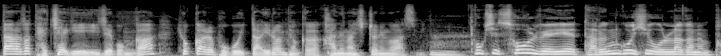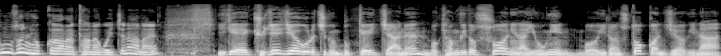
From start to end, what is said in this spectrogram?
따라서 대책이 이제 뭔가 효과를 보고 있다 이런 평가가 가능한 시점인 것 같습니다. 음, 혹시 서울 외에 다른 곳이 올라가는 풍선 효과가 나타나고 있지는 않아요? 이게 규제 지역으로 지금 묶여 있지 않은 뭐 경기도 수원이나 용인 뭐 이런 수도권 지역이나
